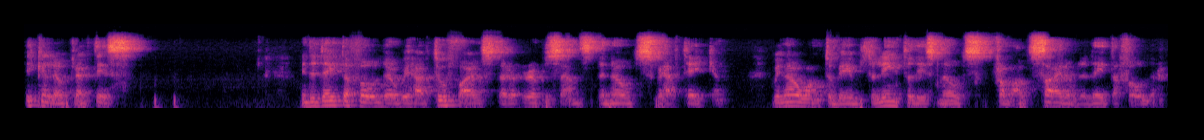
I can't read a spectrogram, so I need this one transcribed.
It can look like this. In the data folder, we have two files that represents the notes we have taken. we now want to be able to link to these notes from outside of the data folder.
